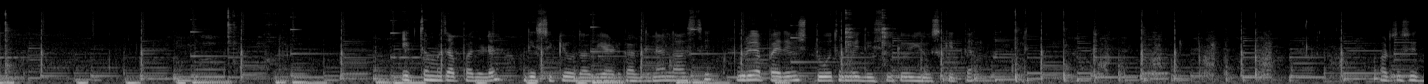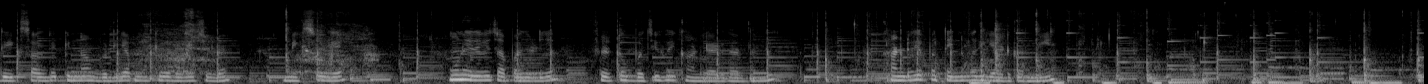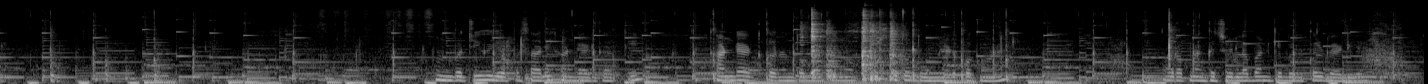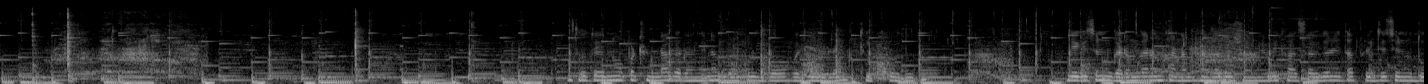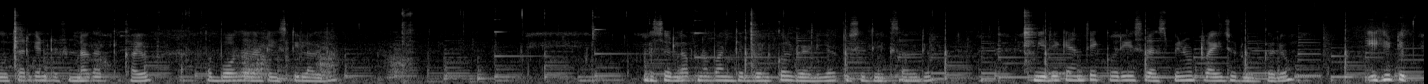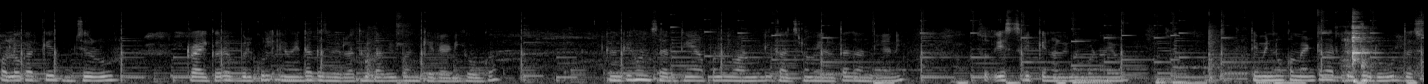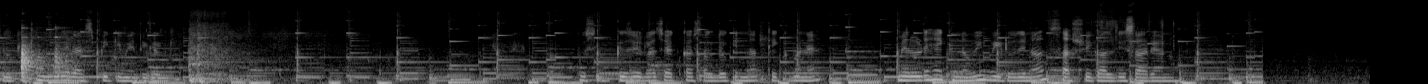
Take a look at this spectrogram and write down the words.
ਇੱਕ ਚਮਚ ਆਪਾਂ ਜਿਹੜਾ ਦੇਸੀ ਘਿਓ ਦਾ ਵੀ ਐਡ ਕਰ ਦੇਣਾ ਲਾਸਟ ਤੇ। ਪੂਰੇ ਆਪਾਂ ਇਹਦੇ ਵਿੱਚ 2 ਚਮਚ ਦੇਸੀ ਘਿਓ ਯੂਜ਼ ਕੀਤਾ। ਔਰ ਤੁਸੀਂ ਦੇਖ ਸਕਦੇ ਹੋ ਕਿੰਨਾ ਵਧੀਆ ਆਪਣੇ ਘਿਓ ਦੇ ਵਿੱਚ ਜਿਹੜਾ ਮਿਕਸ ਹੋ ਗਿਆ। ਹੁਣ ਇਹਦੇ ਵਿੱਚ ਆਪਾਂ ਜਿਹੜੀ ਆ, ਫਿਰ ਤੋਂ ਬਚੀ ਹੋਈ ਖੰਡ ਐਡ ਕਰ ਦਾਂਗੇ ਖੰਡ ਵੀ ਆਪਾਂ ਤਿੰਨ ਵਾਰੀ ਐਡ ਕਰਨੀ ਹੈ। ਹੁਣ ਬਚੀ ਹੋਈ ਆਪਾਂ ਸਾਰੀ ਖੰਡ ਐਡ ਕਰਤੀ ਖੰਡ ਐਡ ਕਰਨ ਤੋਂ ਬਾਅਦ ਇਹਨੂੰ ਇੱਕ ਤੋਂ 2 ਮਿੰਟ ਪਕਾਉਣਾ ਔਰ ਆਪਣਾ ਗਜਰੇਲਾ ਬਣ ਕੇ ਬਿਲਕੁਲ ਰੈਡੀ ਹੈ। ਜਦੋਂ ਇਹਨੂੰ ਆਪਾਂ ਠੰਡਾ ਕਰਾਂਗੇ ਨਾ, ਬਿਲਕੁਲ ਬਹੁਤ ਵਧੀਆ ਜਿਹੜਾ ਠੀਕ ਹੋ ਜੂਗਾ ਜੇ ਕਿਸੇ ਨੂੰ ਗਰਮ ਗਰਮ ਖਾਣਾ ਪਸੰਦ ਹੈ ਤਾਂ ਸ਼ਾਮੀ ਵੀ ਖਾ ਸਕਦੇ ਹੋ, ਨਹੀਂ ਤਾਂ ਫ੍ਰਿਜ 'ਚ ਇਹਨੂੰ 2-4 ਘੰਟੇ ਠੰਡਾ ਕਰਕੇ ਖਾਓ ਤਾਂ ਬਹੁਤ ਜ਼ਿਆਦਾ ਟੇਸਟੀ ਲੱਗਦਾ। ਗਜਰੇਲਾ ਆਪਣਾ ਬਣ ਕੇ ਬਿਲਕੁਲ ਰੈਡੀ ਆ, ਤੁਸੀਂ ਦੇਖ ਸਕਦੇ ਹੋ। ਮੇਰੇ ਕਹਿਣ ਤੇ ਇੱਕ ਵਾਰੀ ਇਸ ਰੈਸਪੀ ਨੂੰ ਟਰਾਈ ਜ਼ਰੂਰ ਕਰਿਓ। ਇਹ ਟਿਪ ਫੋਲੋ ਕਰਕੇ ਜ਼ਰੂਰ ਟਰਾਈ ਕਰਿਓ, ਬਿਲਕੁਲ ਐਵੇਂ ਦਾ ਗਜਰੇਲਾ ਤੁਹਾਡਾ ਵੀ ਬਣ ਕੇ ਰੈਡੀ ਹੋਊਗਾ। ਕਿਉਂਕਿ ਹੁਣ ਸਰਦੀਆਂ ਆਪਾਂ ਨੂੰ ਨਾਰਮਲੀ ਗਾਜਰਾਂ ਮਿਲ ਤਾਂ ਜਾਂਦੀਆਂ ਨੇ। ਸੋ ਇਸ ਤਰੀਕੇ ਨਾਲ ਇਹਨੂੰ ਬਣਾਇਓ। ਤੇ ਮੈਨੂੰ ਕਮੈਂਟ ਕਰਕੇ ਜ਼ਰੂਰ ਦੱਸਿਓ ਕਿ ਤੁਹਾਨੂੰ ਇਹ ਰੈਸਪੀ ਕਿਵੇਂ ਦੀ ਲੱਗੀ। ਤੁਸੀਂ ਗਜਰੇਲਾ ਚੈੱਕ ਕਰ ਸਕਦੇ ਹੋ ਕਿੰਨਾ ਥਿਕ ਬਣਿਆ। ਮਿਲਦੇ ਹਾਂ ਇੱਕ ਨਵੀਂ ਵੀਡੀਓ ਦੇ ਨਾਲ। ਸਤਿ ਸ਼੍ਰੀ ਅਕਾਲ ਜੀ ਸਾਰਿਆਂ ਨੂੰ।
